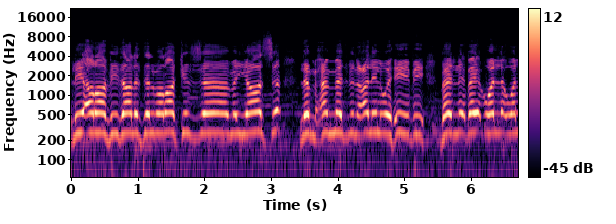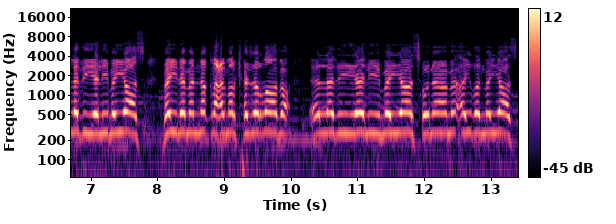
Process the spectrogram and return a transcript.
لأرى في ثالث المراكز مياس لمحمد بن علي الوهيبي. والذي يلي مياس بينما النقل على المركز الرابع الذي يلي مياس هنا أيضا مياس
